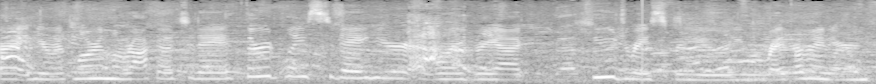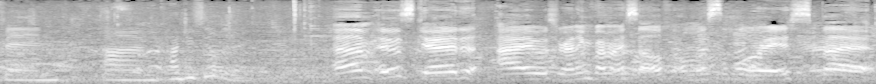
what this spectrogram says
All right, here with Lauren LaRocco today. Third place today here at Roy Griak. Huge race for you. You were right behind Erin Finn. Um, how'd you feel today? Um, it was good. I was running by myself almost the whole race, but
